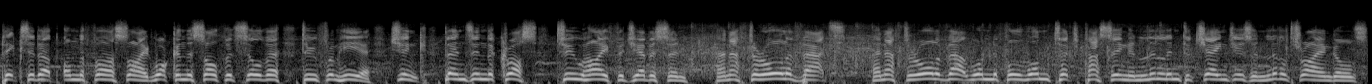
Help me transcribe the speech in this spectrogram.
picks it up on the far side. What can the Salford Silva do from here? Jink bends in the cross, too high for Jebbison. And after all of that, and after all of that wonderful one touch passing and little interchanges and little triangles,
